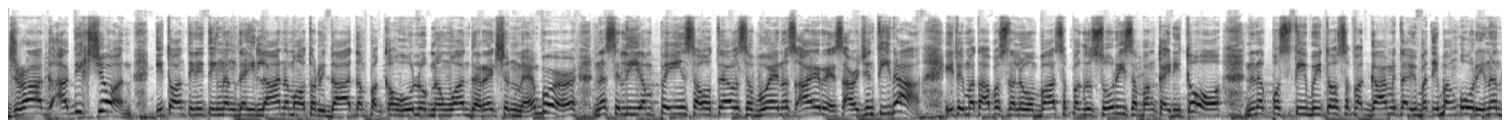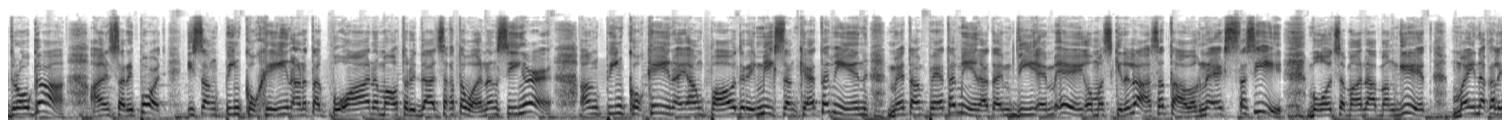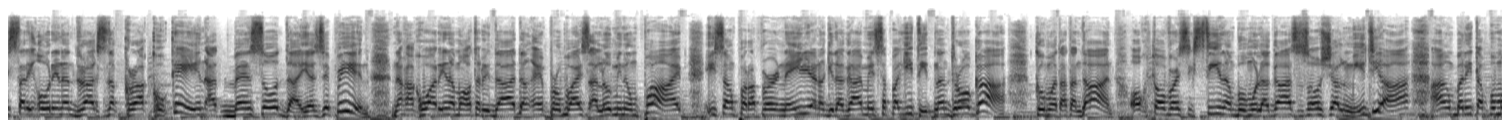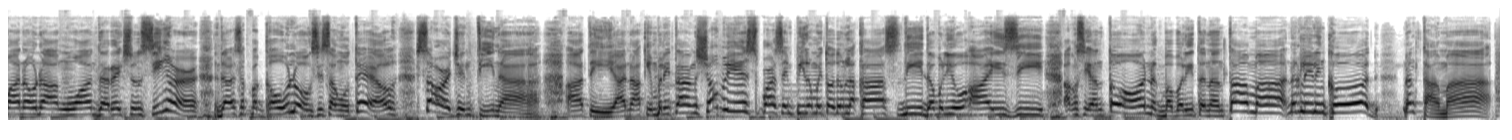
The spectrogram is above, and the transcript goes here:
drug addiction. Ito ang tinitingnang dahilan ng mga otoridad ng pagkahulog ng One Direction member na si Liam Payne sa hotel sa Buenos Aires, Argentina. Ito'y matapos na lumabas sa pagsusuri sa bangkay nito na nagpositibo ito sa paggamit ng iba't ibang uri ng droga. Ayon sa report, isang pink cocaine ang natagpuan ng mga otoridad sa katawan ng singer. Ang pink cocaine ay ang powdery mix ng ketamine, methamphetamine at MDMA o mas kilala sa tawag na ecstasy. Bukod sa mga nabanggit, may nakalista ring uri ng drugs na crack cocaine at benzodiazepine. Nakakuha rin ng mga otoridad ng improvised aluminum pipe, isang paraphernalia na ginagamit sa pagitit ng droga. Kung matatandaan, October 16 ang bumulaga sa social media ang balitang pumanaw na ang One Direction singer dahil sa pagkahulog sa isang hotel sa Argentina. At iyan ang aking balitang showbiz para sa impilang metodong lakas DWIZ. Ako si Anton, nagbabalita ng tama, naglilingkod ng tama.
